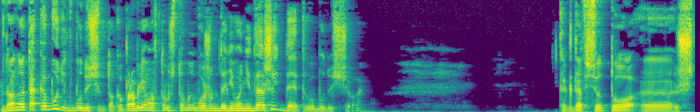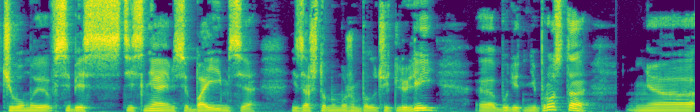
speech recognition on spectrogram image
Да оно так и будет в будущем. Только проблема в том, что мы можем до него не дожить, до этого будущего. Когда все то, э, чего мы в себе стесняемся, боимся и за что мы можем получить люлей, э, будет не просто э,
